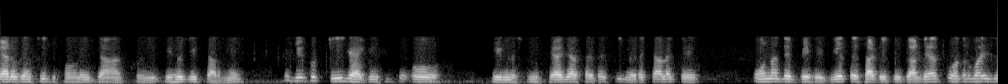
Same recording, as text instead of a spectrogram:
ਐਰੋਗੈਂਸੀ ਦਿਖਾਉਣੀ ਜਾਂ ਕੋਈ ਇਹੋ ਜਿਹੀ ਕਰਨੀ, ਤੇ ਜੇ ਕੋਈ ਚੀਜ਼ ਹੈਗੀ ਸੀ ਤੇ ਉਹ ਚੀਫ ਮਿਨਿਸਟਰ ਨੂੰ ਕਿਹਾ ਜਾ ਸਕਦਾ ਸੀ। ਮੇਰੇ ਖਿਆਲ ਹੈ ਕਿ ਉਹਨਾਂ ਦੇ ਬਿਹੇਵੀਅਰ ਤੇ ਸਾਡੀ ਕੋਈ ਗੱਲ ਹੈ ਅਦਰਵਾਈਜ਼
